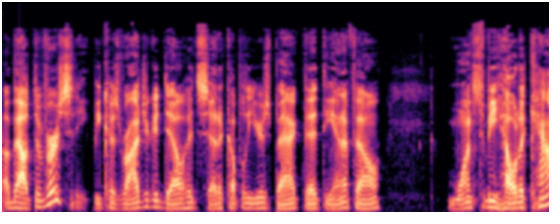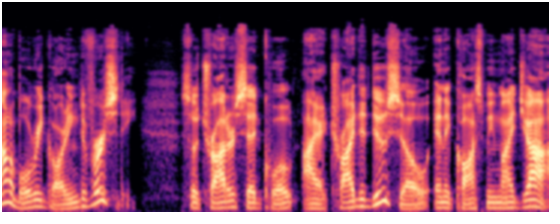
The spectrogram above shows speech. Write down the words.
about diversity because Roger Goodell had said a couple of years back that the NFL wants to be held accountable regarding diversity. So Trotter said, quote, I tried to do so and it cost me my job.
